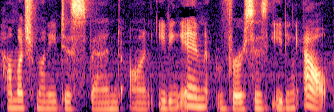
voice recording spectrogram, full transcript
how much money to spend on eating in versus eating out.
